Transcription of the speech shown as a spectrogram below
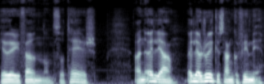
Jeg var i faunen, så det er en ölja, ölja rykesangor för mig.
